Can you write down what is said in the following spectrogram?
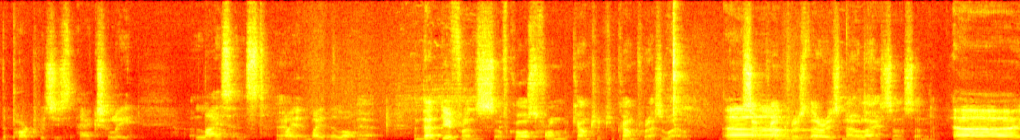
the part which is actually licensed Yeah. by by the law. Yeah. And that difference, of course, from country to country as well. In some Um, countries there is no license, and Uh,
